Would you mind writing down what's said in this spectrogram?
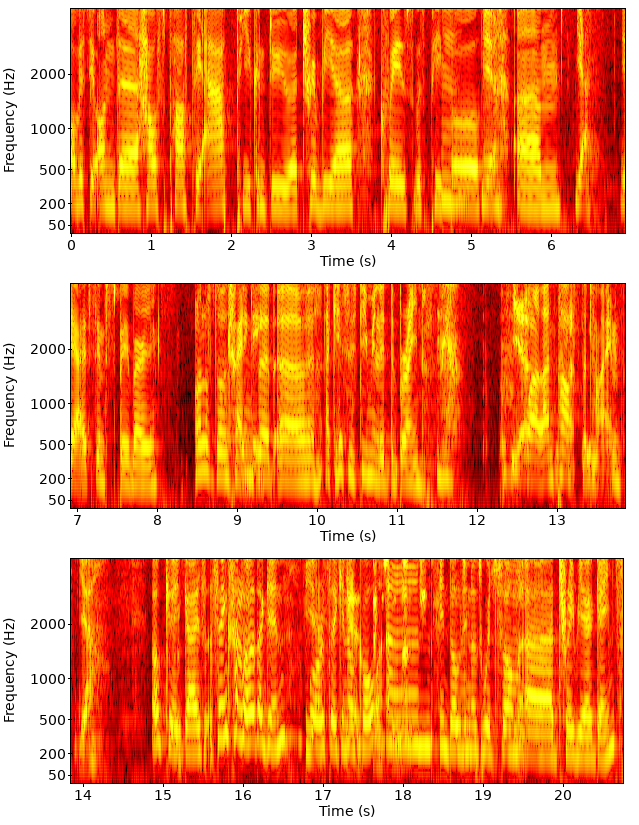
Obviously, on the Houseparty app, you can do a trivia quiz with people. Yeah, Um, yeah, yeah. It seems to be very all of those things that uh, I guess stimulate the brain. yeah. Yeah. Well and pass the time. Yeah. Okay, guys. Thanks a lot again for Yes. taking our call thanks so and indulging us with some uh, trivia games.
